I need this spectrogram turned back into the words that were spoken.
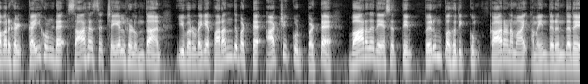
அவர்கள் கைகொண்ட சாகச செயல்களும் தான் இவருடைய பரந்துபட்ட ஆட்சிக்குட்பட்ட பாரத தேசத்தின் பெரும்பகுதிக்கும் காரணமாய் அமைந்திருந்தது.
